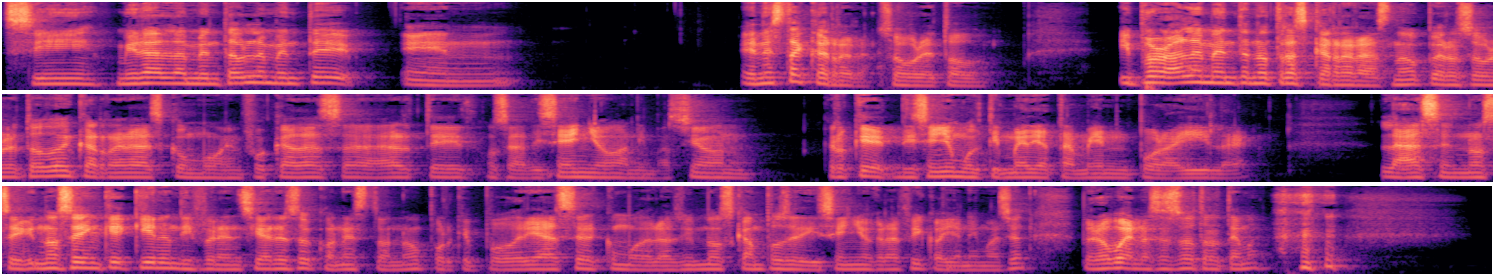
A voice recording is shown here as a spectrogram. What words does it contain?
Sí, mira, lamentablemente en, en esta carrera, sobre todo, y probablemente en otras carreras, ¿no? Pero sobre todo en carreras como enfocadas a arte, o sea, diseño, animación, creo que diseño multimedia también por ahí, la, la hacen. No sé, no sé en qué quieren diferenciar eso con esto, ¿no? Porque podría ser como de los mismos campos de diseño gráfico y animación. Pero bueno, ese es otro tema.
